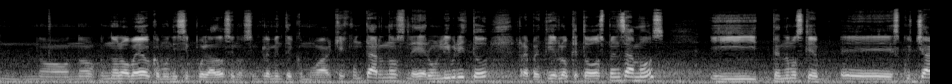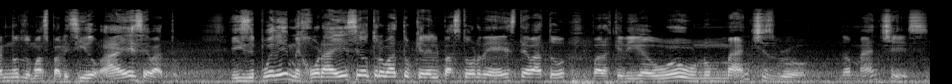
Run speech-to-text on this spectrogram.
no, no, no, lo veo como un discipulado, sino simplemente como hay que juntarnos, leer un librito, repetir lo que todos pensamos y tenemos que eh, escucharnos lo más parecido a ese vato. Y si se puede, mejor a ese otro vato que era el pastor de este vato para que diga, wow, no manches, bro, no manches.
